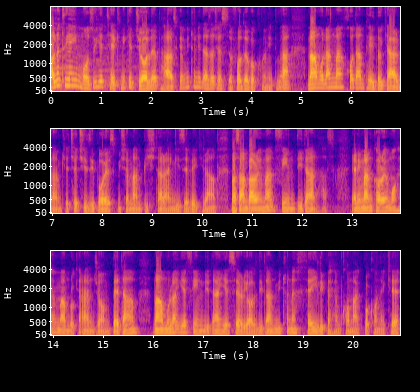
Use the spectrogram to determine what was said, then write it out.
حالا توی این موضوع یه تکنیک جالب هست که می‌تونید ازش استفاده بکنید و معمولا من خودم پیدا کردم که چه چیزی باعث میشه من بیشتر انگیزه بگیرم. مثلا برای من فیلم دیدن هست. یعنی من کارهای مهمم رو که انجام بدم معمولا یه فیلم دیدن یه سریال دیدن می‌تونه خیلی بهم هم کمک بکنه که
